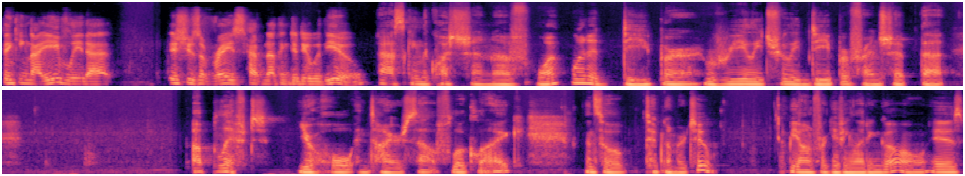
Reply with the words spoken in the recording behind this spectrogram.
thinking naively that issues of race have nothing to do with you. asking the question of what would a deeper, really truly deeper friendship that uplift your whole entire self look like? And so, tip number two, beyond forgiving, letting go, is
